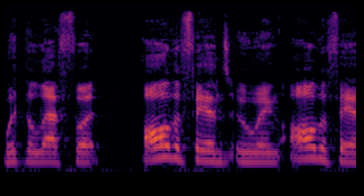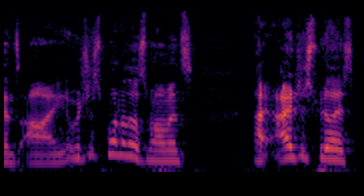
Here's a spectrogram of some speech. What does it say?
with the left foot, all the fans oohing, all the fans eyeing. It was just one of those moments. I, I just realized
